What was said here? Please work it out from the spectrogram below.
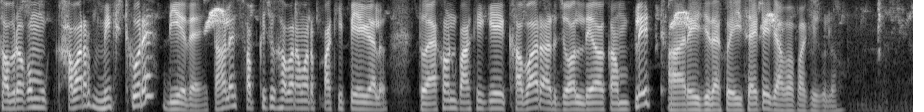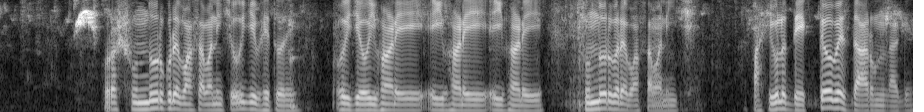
সব রকম খাবার মিক্সড করে দিয়ে দেয়। তাহলে সব কিছু খাবার আমার পাখি পেয়ে গেল। তো এখন পাখিকে খাবার আর জল দেওয়া কমপ্লিট আর এই যে দেখো, এই সাইডে যাবা পাখিগুলো। ওরা সুন্দর করে বাসা বানিয়েছে ওই যে ভেতরে। ওই যে ওই ভাঁড়ে, এই ভাঁড়ে এই ভাঁড়ে, সুন্দর করে বাসা বানিয়েছে। পাখিগুলো দেখতেও বেশ দারুণ লাগে।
